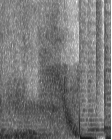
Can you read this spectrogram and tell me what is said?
Yeah.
